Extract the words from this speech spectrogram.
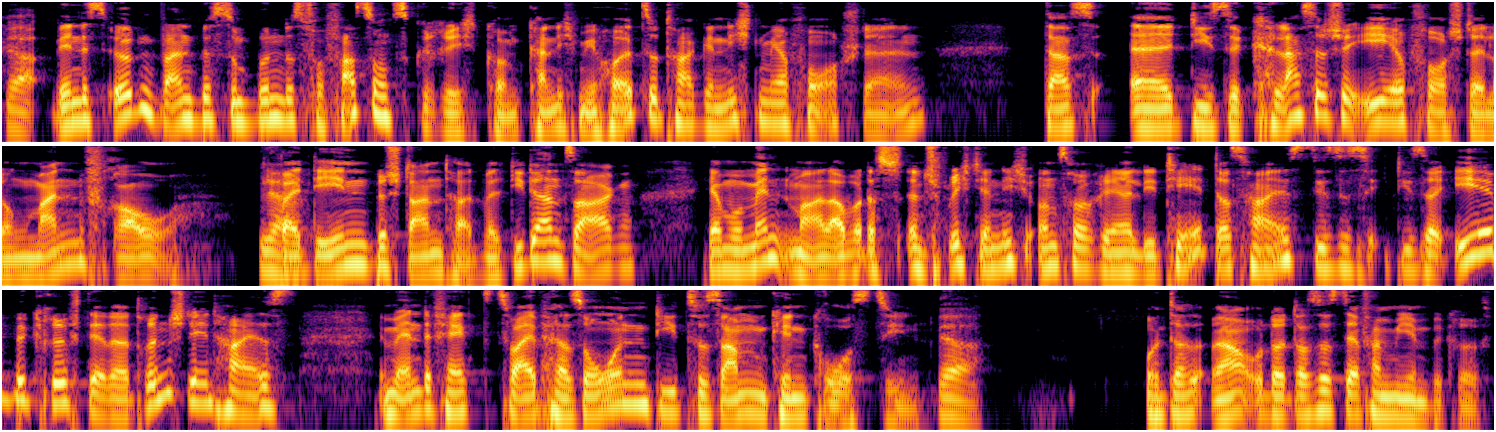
Ja. Wenn es irgendwann bis zum Bundesverfassungsgericht kommt, kann ich mir heutzutage nicht mehr vorstellen, dass äh, diese klassische Ehevorstellung Mann, Frau Ja. bei denen Bestand hat, weil die dann sagen, ja Moment mal, aber das entspricht ja nicht unserer Realität. Das heißt, dieses, dieser Ehebegriff, der da drin steht, heißt im Endeffekt zwei Personen, die zusammen ein Kind großziehen. Ja. Und das, ja, oder das ist der Familienbegriff.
